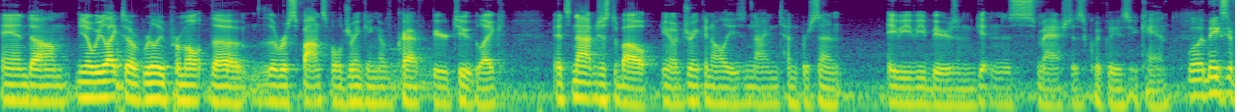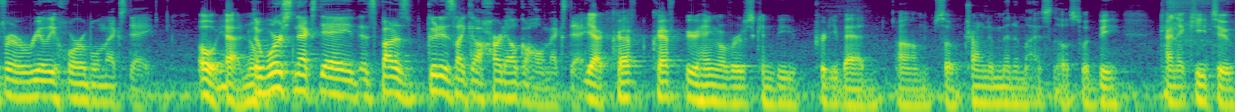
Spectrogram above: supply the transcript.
and um, you know we like to really promote the the responsible drinking of craft beer too. Like it's not just about you know drinking all these nine ten percent ABV beers and getting as smashed as quickly as you can. Well, it makes it for a really horrible next day. Oh yeah, no, The worst next day, it's about as good as like a hard alcohol next day. yeah, craft craft beer hangovers can be pretty bad. Um, so trying to minimize those would be kind of key to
